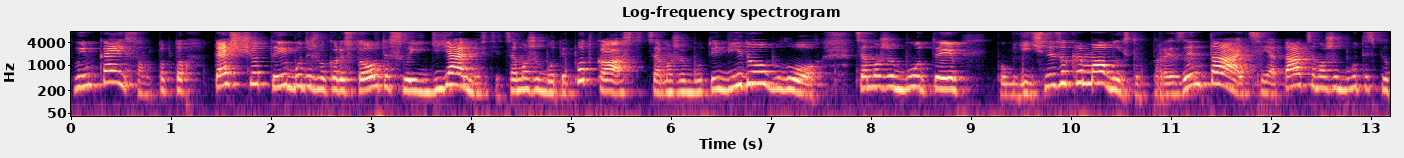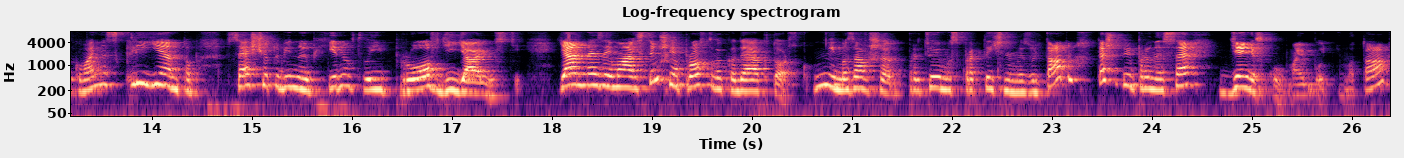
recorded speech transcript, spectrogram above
твоїм кейсом, тобто те, що ти будеш використовувати в своїй діяльності. Це може бути подкаст, це може бути відеоблог, це може бути. Публічний, зокрема, виступ, презентація, та це може бути спілкування з клієнтом, все, що тобі необхідно в твоїй профдіяльності. Я не займаюся тим, що я просто викладаю акторську. Ні, ми завжди працюємо з практичним результатом, те, що тобі принесе денежку в майбутньому, та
